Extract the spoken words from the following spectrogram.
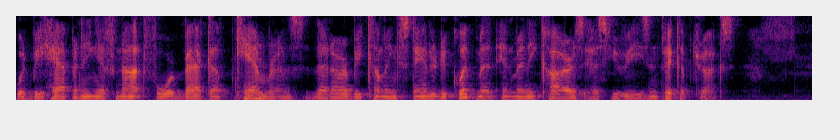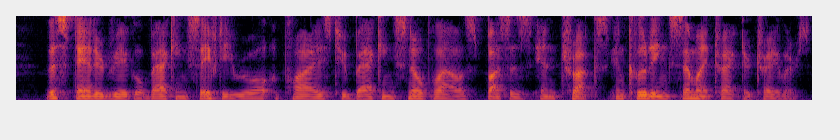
would be happening if not for backup cameras that are becoming standard equipment in many cars, SUVs, and pickup trucks. This standard vehicle backing safety rule applies to backing snowplows, buses, and trucks, including semi-tractor trailers.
